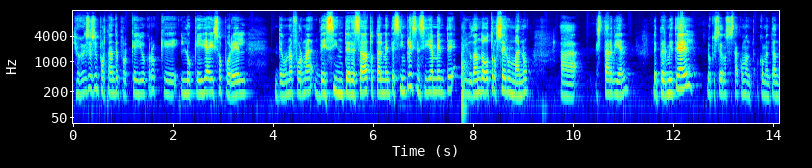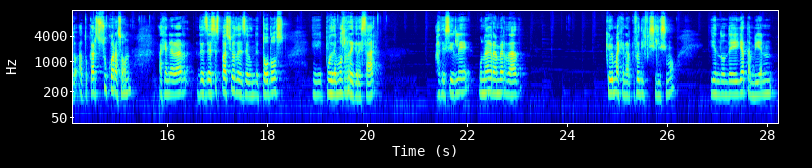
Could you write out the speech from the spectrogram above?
Yo creo que eso es importante porque yo creo que lo que ella hizo por él de una forma desinteresada totalmente, simple y sencillamente ayudando a otro ser humano a estar bien, le permite a él, lo que usted nos está comentando, a tocar su corazón, a generar desde ese espacio desde donde todos eh, podemos regresar, a decirle una gran verdad. Quiero imaginar que fue dificilísimo y en donde ella también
